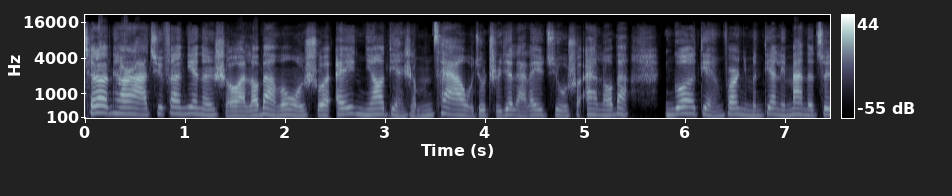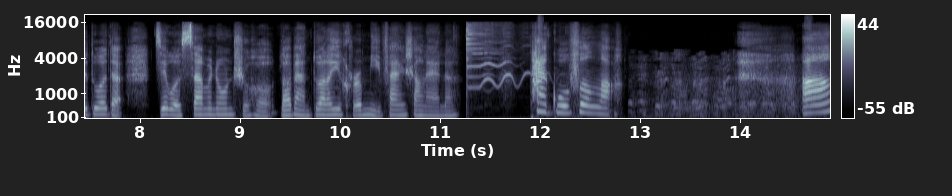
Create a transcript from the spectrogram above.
前两天啊，去饭店的时候啊，老板问我说：“哎，你要点什么菜啊？”我就直接来了一句：“我说，哎，老板，你给我点一份你们店里卖的最多的。”结果三分钟之后，老板端了一盒米饭上来了，太过分了！啊，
